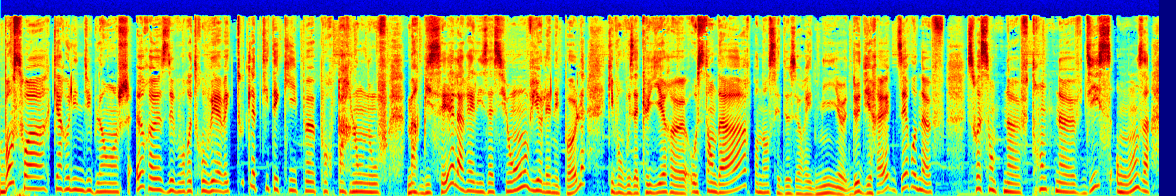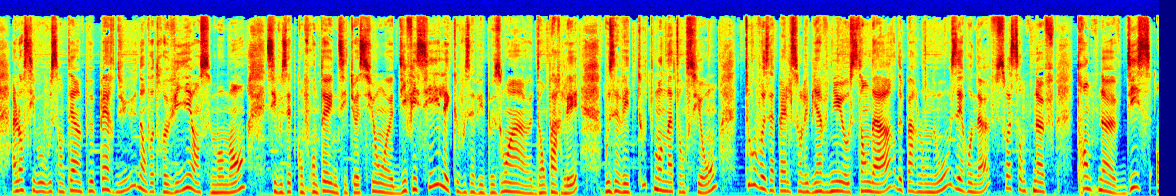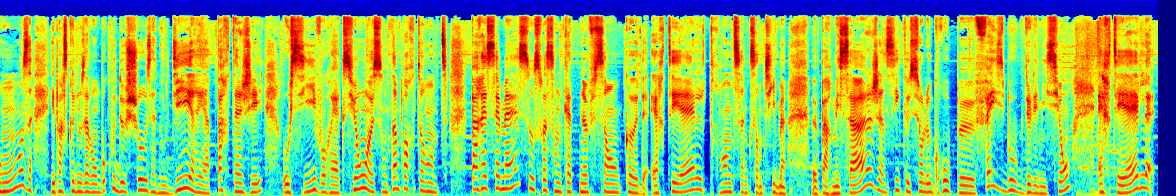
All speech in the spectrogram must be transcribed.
Bonsoir Caroline Dublanche, heureuse de vous retrouver avec toute la petite équipe pour Parlons-nous. Marc Bisset à la réalisation, Violaine et Paul qui vont vous accueillir euh, au standard pendant ces deux heures et demie euh, de direct 09 69 39 10 11. Alors si vous vous sentez un peu perdu dans votre vie en ce moment, si vous êtes confronté à une situation euh, difficile et que vous avez besoin d'en parler, vous avez toute mon attention. Tous vos appels sont les bienvenus au standard de Parlons-nous 09 69 39 10 11 et parce que nous avons beaucoup de choses à nous dire et à partager aussi, vos réactions euh, sont importantes. Par SMS au 64 900 code RTL 35 centimes euh, par message ainsi que sur le groupe euh, Facebook de l'émission RTL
